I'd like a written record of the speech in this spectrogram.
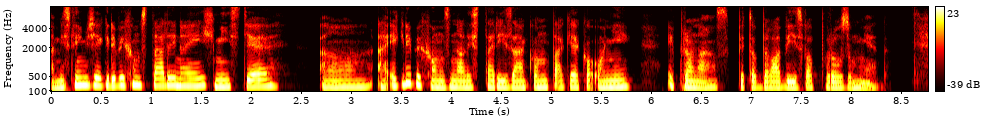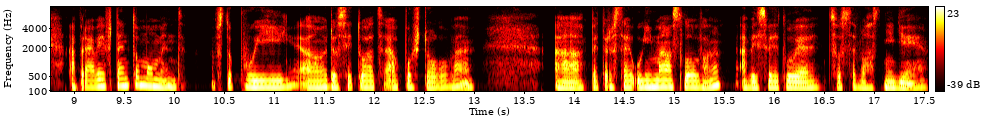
A myslím, že kdybychom stáli na jejich místě a, a i kdybychom znali starý zákon tak jako oni, i pro nás by to byla výzva porozumět. A právě v tento moment vstupují do situace apoštolové. A Petr se ujímá slova a vysvětluje, co se vlastně děje.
